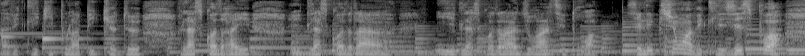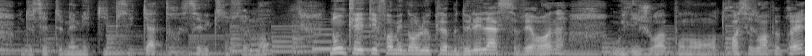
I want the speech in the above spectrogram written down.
avec l'équipe olympique de la Squadra et de la Squadra et de la Squadra Azzurra ces trois sélections avec les espoirs de cette même équipe ces quatre sélections seulement. Donc il a été formé dans le club de l'Elas Vérone où il y jouera pendant trois saisons à peu près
